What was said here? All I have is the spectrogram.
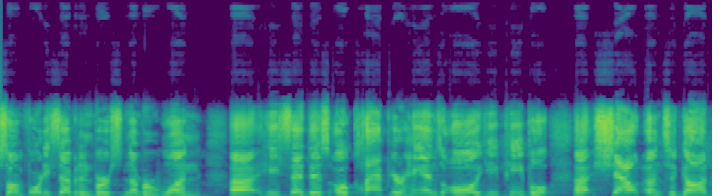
Psalm 47 and verse number 1, uh, he said this Oh, clap your hands, all ye people, uh, shout unto God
